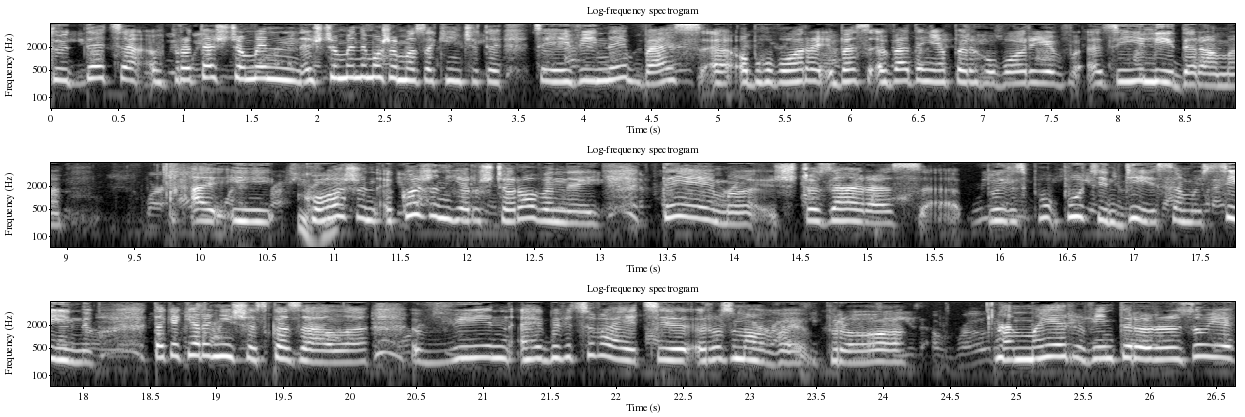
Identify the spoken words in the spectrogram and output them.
тут йдеться про те, що ми що ми не можемо закінчити цієї війни без обговорень, без ведення переговорів з її лідерами. А і кожен кожен є розчарований тим, що зараз е, Путін діє самостійно. Так як я раніше сказала, він е, якби відсуває ці розмови про мир. Він тероризує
